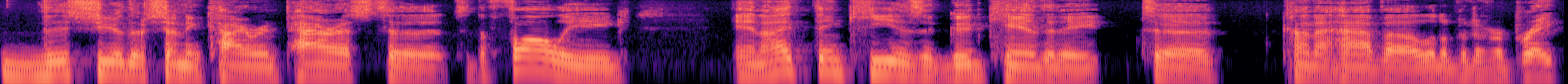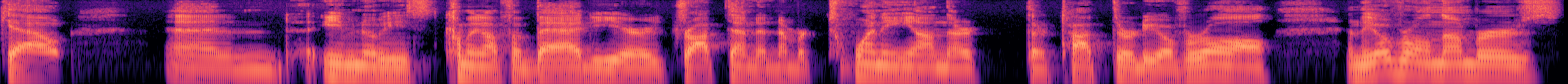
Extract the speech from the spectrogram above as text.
this year they're sending Kyren Paris to, to the fall league. And I think he is a good candidate to kind of have a little bit of a breakout. And even though he's coming off a bad year, dropped down to number 20 on their, their top 30 overall. And the overall numbers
